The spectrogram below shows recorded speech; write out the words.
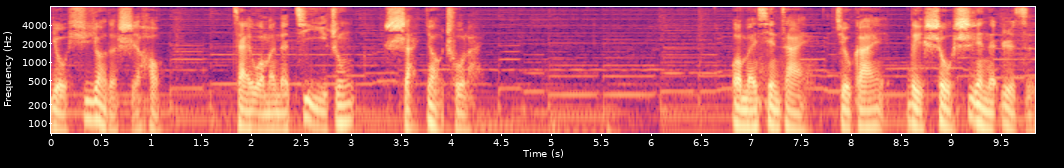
有需要的时候，在我们的记忆中闪耀出来。我们现在就该为受试验的日子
